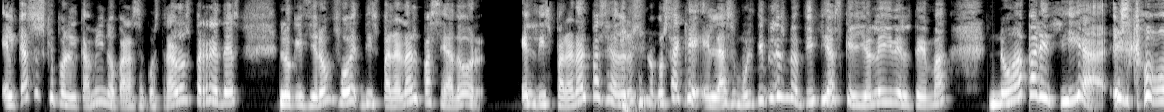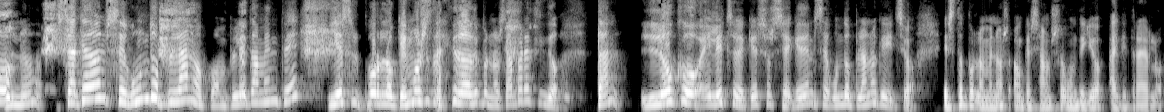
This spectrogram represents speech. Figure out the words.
El caso es que por el camino para secuestrar a los perretes, lo que hicieron fue disparar al paseador el disparar al paseador es una cosa que en las múltiples noticias que yo leí del tema no aparecía. Es como. Se ha quedado en segundo plano completamente y es por lo que hemos traído, nos ha parecido tan loco el hecho de que eso se quede en segundo plano que he dicho, esto por lo menos, aunque sea un segundillo, hay que traerlo.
